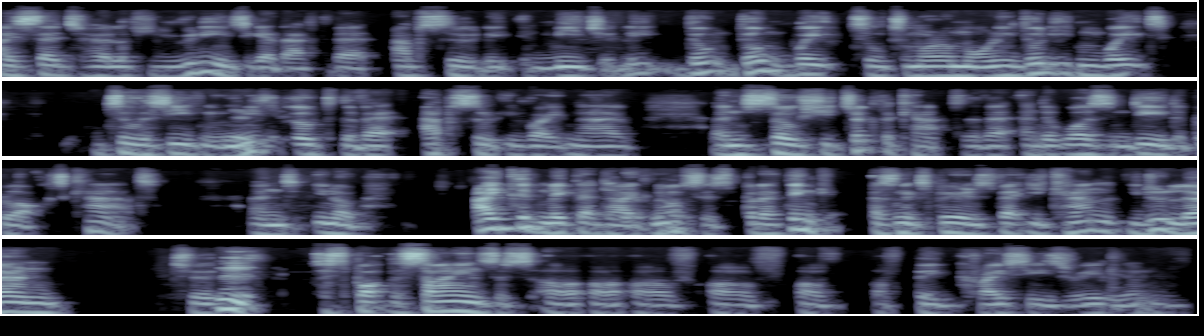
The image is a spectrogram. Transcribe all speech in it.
I said to her, look, you really need to get that to vet absolutely immediately. Don't don't wait till tomorrow morning. Don't even wait until this evening. You need to go to the vet absolutely right now. And so she took the cat to the vet, and it was indeed a blocked cat. And you know, I couldn't make that diagnosis, but I think as an experienced vet, you can you do learn to Mm. To spot the signs of of of of of, big crises, really, don't you?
